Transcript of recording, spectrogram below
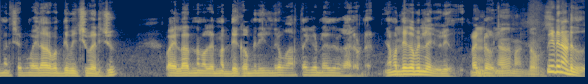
മരിച്ചപ്പോൾ വയലാർ മദ്യപിച്ച് മരിച്ചു. വയലാറിന്റെ മകൻ മദ്യ കമ്പനിയിൽ നിന്നൊരു വാർത്തയൊക്കെ ഉണ്ടായിരുന്നൊരു കാലം ഉണ്ടായിരുന്നു. ഞാൻ മദ്യ കമ്പനിയിലാണ് ജോലി ചെയ്തത് മക്ഡോയിൽ വീടിനടുത്ത്.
